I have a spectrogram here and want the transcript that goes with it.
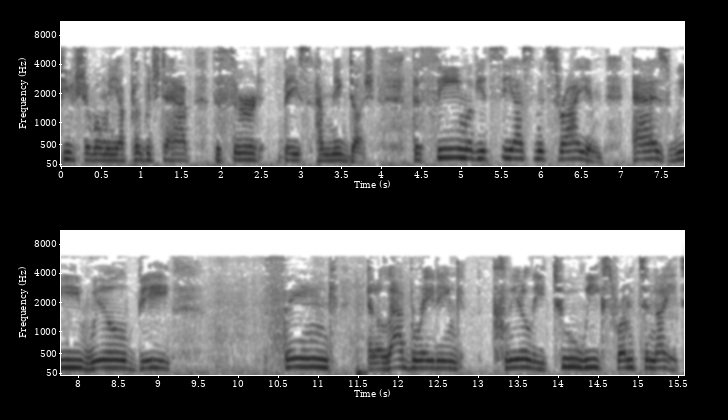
future when we are privileged to have the third Beis Hamikdash. The theme of Yitzias Mitzrayim, as we will be saying and elaborating clearly two weeks from tonight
